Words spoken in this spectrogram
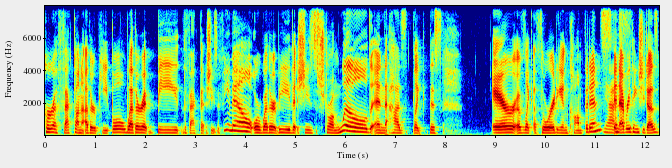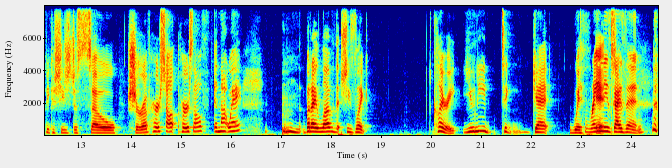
her effect on other people, whether it be the fact that she's a female or whether it be that she's strong-willed and has like this air of like authority and confidence Yes. in everything she does because she's just so sure of herself herself in that way. but I love that she's like Clary, you need to get with Rein it. these guys in.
